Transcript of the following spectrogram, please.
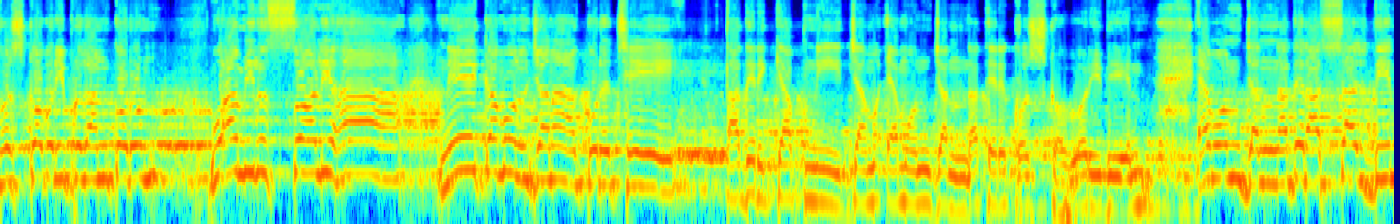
খোঁজখবরই প্রদান করুন। ওয়ামিলুস সলিহা, নেক আমল জানা করেছে, তাদেরকে আপনি এমন জান্নাতের খোঁজখবরই দিন। এমন জান্নাতের আশ্বাস দিন,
